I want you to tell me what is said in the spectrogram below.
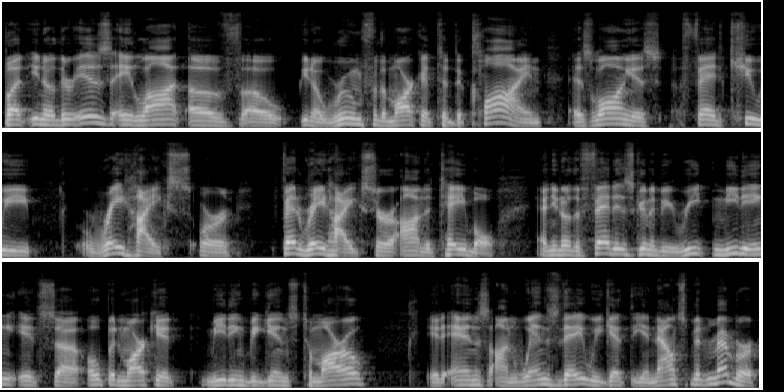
But, you know, there is a lot of, uh, you know, room for the market to decline as long as Fed QE rate hikes or Fed rate hikes are on the table. And, you know, the Fed is going to be re- meeting. Its uh, open market meeting begins tomorrow. It ends on Wednesday. We get the announcement. Remember,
